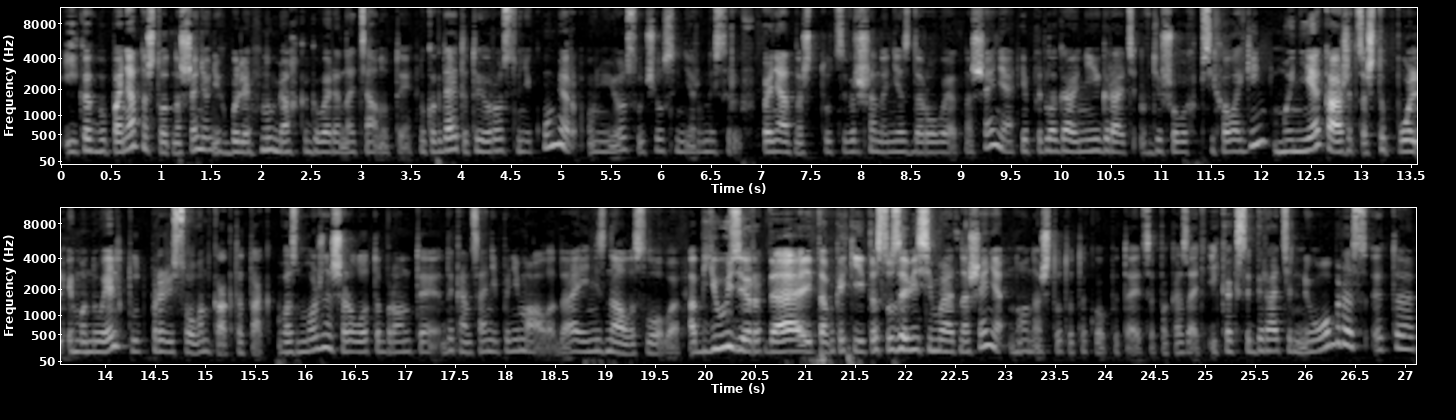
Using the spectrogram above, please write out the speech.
И как бы понятно, что отношения у них были, ну, мягко говоря, натянутые. Но когда этот ее родственник умер, у нее случился нервный срыв. Понятно, что тут совершенно нездоровые отношения. Я предлагаю не играть в дешевых психологинь. Мне кажется, что Поль Эммануэль тут прорисован как-то так. Возможно, Шарлотта Бронте до конца не понимала, да, и не знала слова абьюзер, да, и там какие-то созависимые отношения, но она что-то такое пытается показать. И как собирательный образ это,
